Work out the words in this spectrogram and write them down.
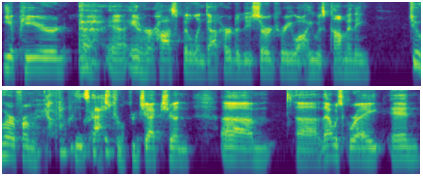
he appeared uh, in her hospital and got her to do surgery while he was commenting to her from his great. astral projection. Um, uh, that was great. And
